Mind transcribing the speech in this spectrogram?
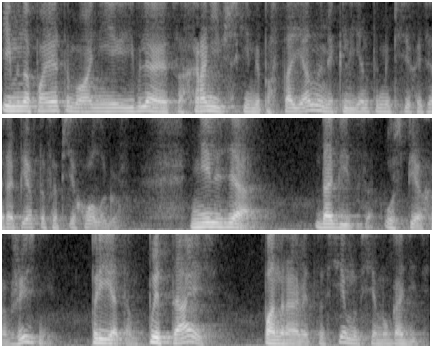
Именно поэтому они являются хроническими постоянными клиентами психотерапевтов и психологов. Нельзя добиться успеха в жизни, при этом пытаясь понравиться всем и всем угодить.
